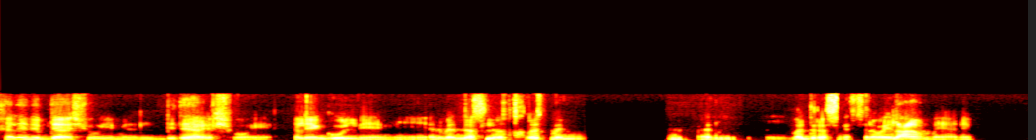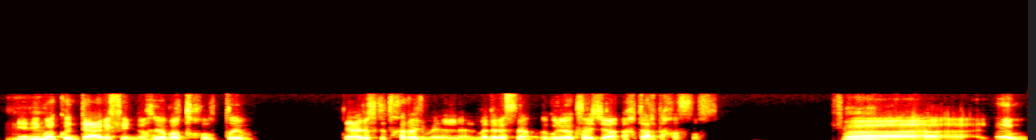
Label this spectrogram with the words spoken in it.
خلينا نبدا شوية من البداية شوية. خلينا نقول يعني أنا من الناس اللي تخرجت من المدرسة الثانوية العامة يعني. يعني ما كنت أعرف إنه أنا بدخل طب. تعرف تتخرج من المدرسة؟ يقول لك فجأة اختار تخصص. فالمهم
